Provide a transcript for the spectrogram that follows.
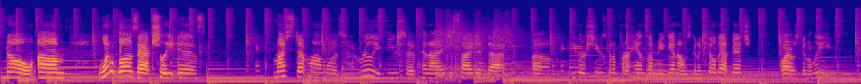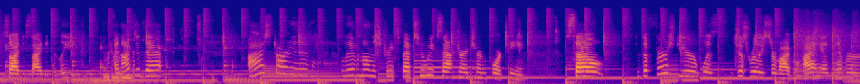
No. Um, what it was actually is my stepmom was really abusive, and I decided that um, either she was going to put her hands on me again, I was going to kill that bitch, or I was going to leave. So I decided to leave, and I did that. I started living on the streets about two weeks after I turned 14. So the first year was just really survival. I had never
